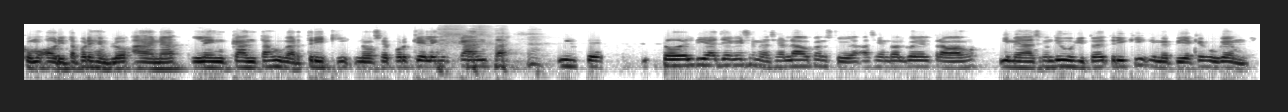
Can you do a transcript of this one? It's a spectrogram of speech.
como ahorita, por ejemplo, a Ana le encanta jugar tricky, no sé por qué le encanta, y todo el día llega y se me hace al lado cuando estoy haciendo algo en el trabajo y me hace un dibujito de tricky y me pide que juguemos.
